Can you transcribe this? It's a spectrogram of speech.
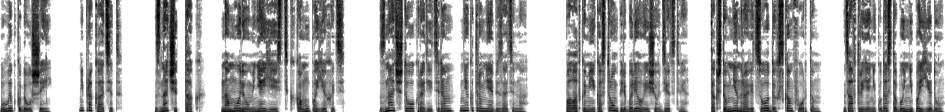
улыбка до ушей. Не прокатит. Значит так, на море у меня есть к кому поехать. Знать, что к родителям, некоторым не обязательно. Палатками и костром переболела еще в детстве. Так что мне нравится отдых с комфортом. Завтра я никуда с тобой не поеду.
